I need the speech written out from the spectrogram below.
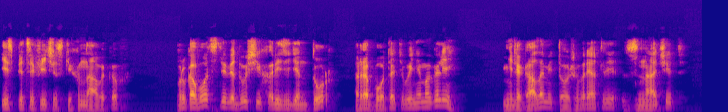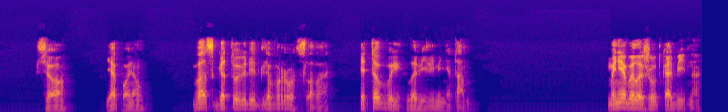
и специфических навыков, в руководстве ведущих резидентур работать вы не могли. Нелегалами тоже вряд ли. Значит... Все, я понял. Вас готовили для Вроцлава. Это вы ловили меня там. Мне было жутко обидно,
